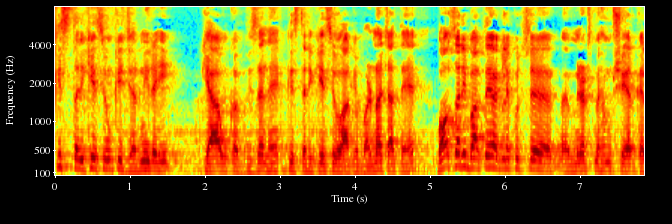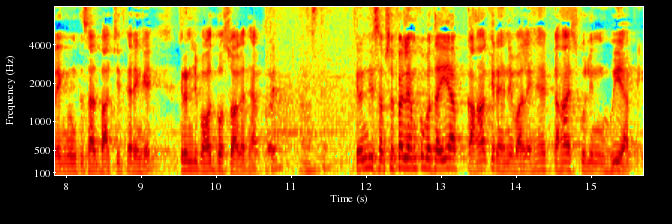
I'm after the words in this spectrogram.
किस तरीके से उनकी जर्नी रही, क्या उनका विज़न है, किस तरीके से वो आगे बढ़ना चाहते हैं बहुत सारी बातें अगले कुछ मिनट्स में हम शेयर करेंगे उनके साथ बातचीत करेंगे। किरण जी बहुत बहुत स्वागत है आपका। नमस्ते। किरण जी सबसे पहले हमको बताइए आप कहाँ के रहने वाले हैं? कहाँ स्कूलिंग हुई है आपकी?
